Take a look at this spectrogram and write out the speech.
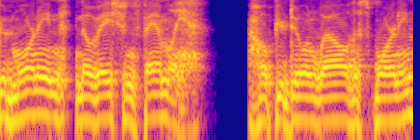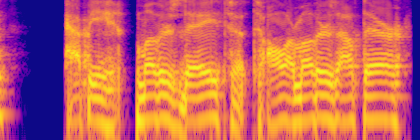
Good morning, Novation family. I hope you're doing well this morning. Happy Mother's Day to, to all our mothers out there.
